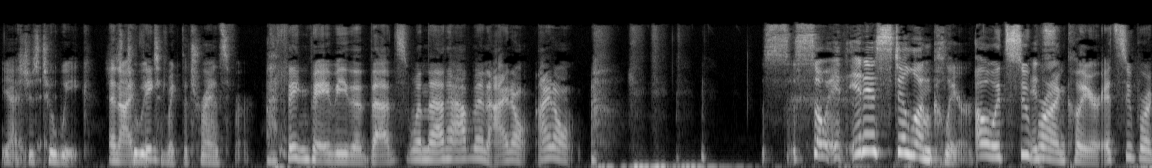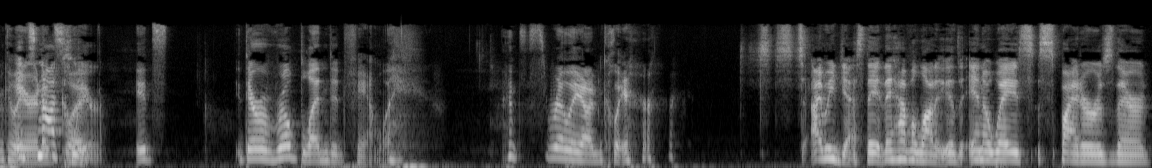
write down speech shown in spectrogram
yeah. She's too weak. She's and I too weak think- to make the transfer. I think maybe that that's when that happened. I don't I don't So it, it is still unclear. Oh, it's super It's- unclear. It's super unclear. it's not like- clear. it's they're a real blended family. it's really unclear. I mean, yes, they they have a lot of in a way. Spider is their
